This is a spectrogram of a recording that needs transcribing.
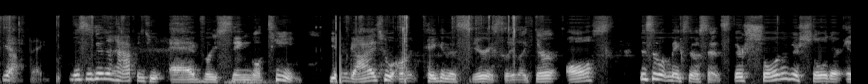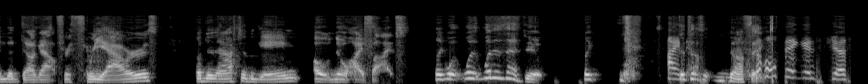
Yeah, something. this is going to happen to every single team. You have guys who aren't taking this seriously. Like they're all. This is what makes no sense. They're shoulder to shoulder in the dugout for three hours, but then after the game, oh no high fives. Like what? What, what does that do? Like I it know. does nothing. the whole thing is just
